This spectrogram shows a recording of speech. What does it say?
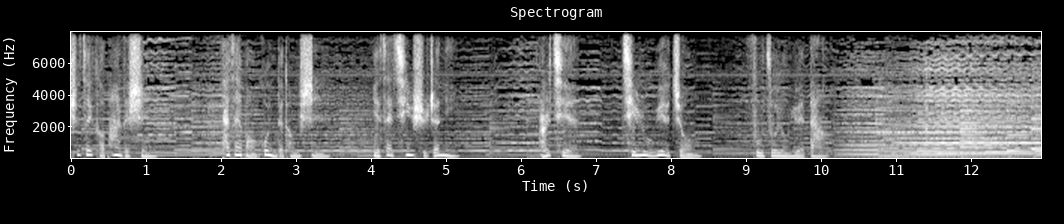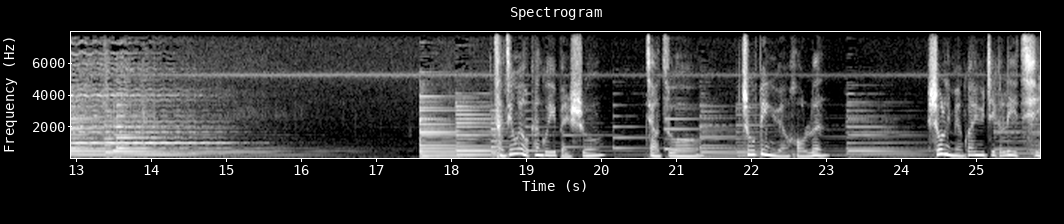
是最可怕的是，它在保护你的同时，也在侵蚀着你，而且侵入越久，副作用越大。曾经我有看过一本书，叫做《诸病源候论》，书里面关于这个利器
